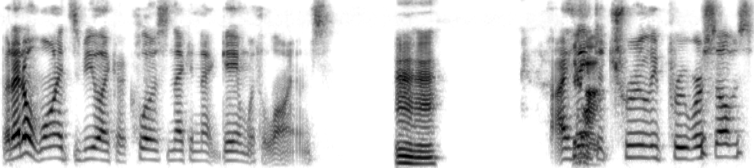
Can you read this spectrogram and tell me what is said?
but I don't want it to be like a close neck and neck game with the Lions. Mhm. I think yeah. to truly prove ourselves,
